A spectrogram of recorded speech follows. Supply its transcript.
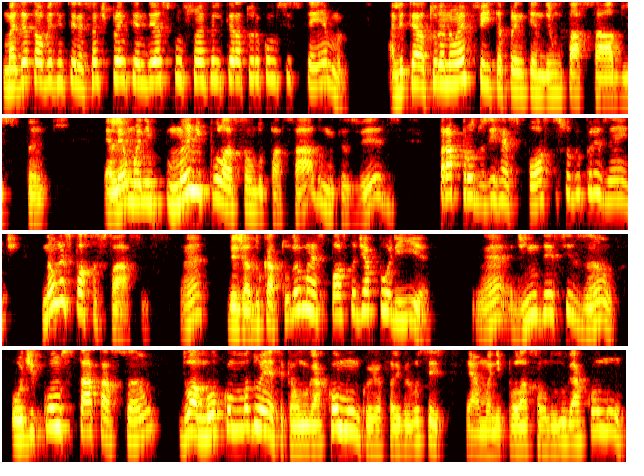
mas é talvez interessante para entender as funções da literatura como sistema. A literatura não é feita para entender um passado estanque. Ela é uma manipulação do passado, muitas vezes, para produzir respostas sobre o presente. Não respostas fáceis. Né? Veja, a do Catulo é uma resposta de aporia, né? de indecisão, ou de constatação do amor como uma doença, que é um lugar comum, que eu já falei para vocês. É a manipulação do lugar comum.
